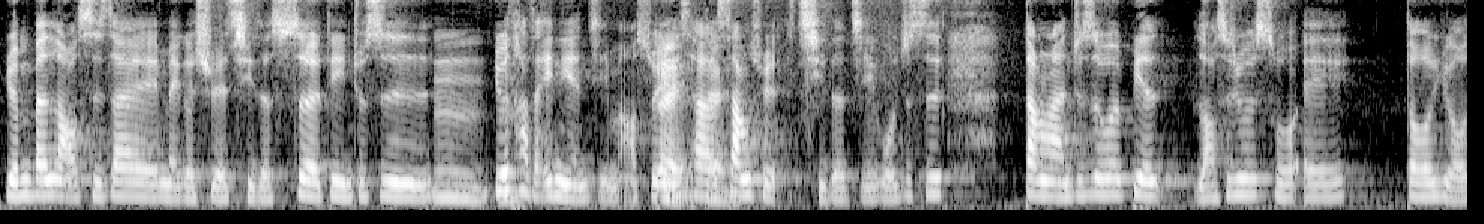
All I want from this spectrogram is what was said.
原本老师在每个学期的设定，就是嗯，因为他才一年级嘛，嗯、所以他上学期的结果就是，当然就是会变，老师就会说，哎、欸，都有，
